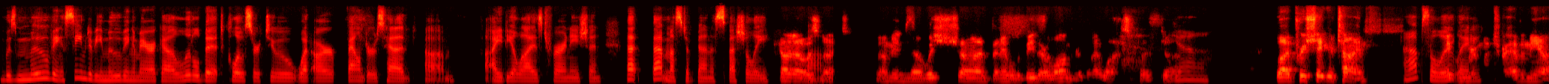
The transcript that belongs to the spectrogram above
was moving, seemed to be moving America a little bit closer to what our founders had um, idealized for our nation. That that must have been especially No, no, it was Um, nice. I mean, I wish uh, I'd been able to be there longer than I was. But uh, yeah, well, I appreciate your time. Absolutely. Thank you very much for having me on.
